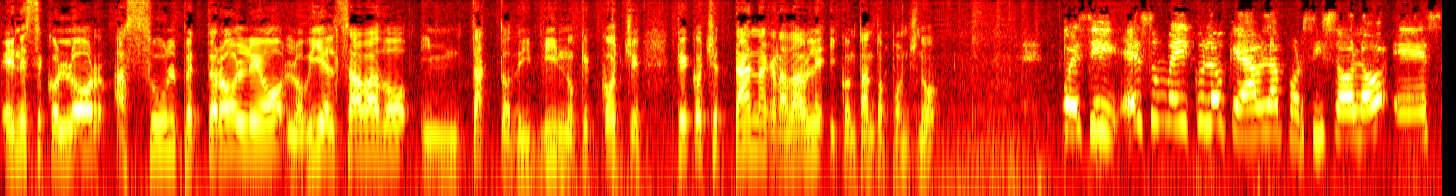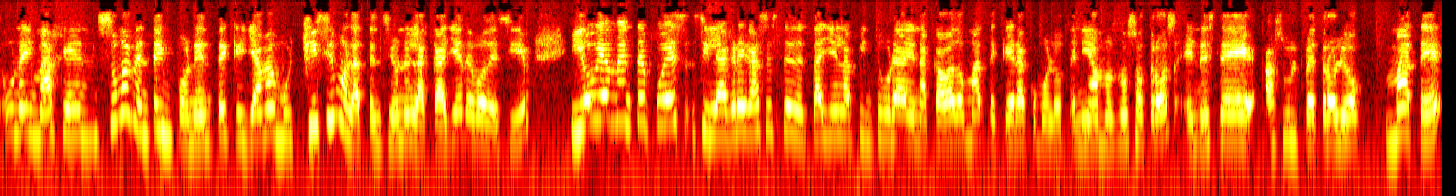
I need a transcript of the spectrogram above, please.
en este color azul petróleo. Lo vi el sábado intacto, divino. Qué coche, qué coche tan agradable y con tanto punch, ¿no? Pues sí, es un vehículo que habla por sí solo, es una imagen sumamente imponente que llama muchísimo la atención en la calle, debo decir, y obviamente pues si le agregas este detalle en la pintura en acabado mate, que era como lo teníamos nosotros, en este azul petróleo mate,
